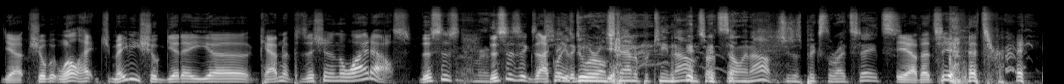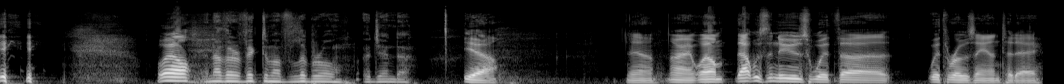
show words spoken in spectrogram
Yep, she'll be well. Hey, maybe she'll get a uh, cabinet position in the White House. This is I mean, this is exactly. She the, do her own yeah. stand-up routine now and start selling out. She just picks the right states. Yeah, that's yeah, that's right. well, another victim of liberal agenda. Yeah, yeah. All right. Well, that was the news with uh, with Roseanne today.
